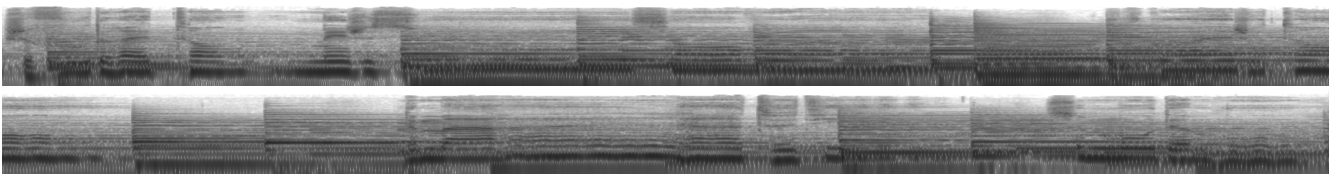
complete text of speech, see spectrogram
Je voudrais tant, mais je suis sans voix. Pourquoi ai-je autant de mal à te dire ce mot d'amour?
